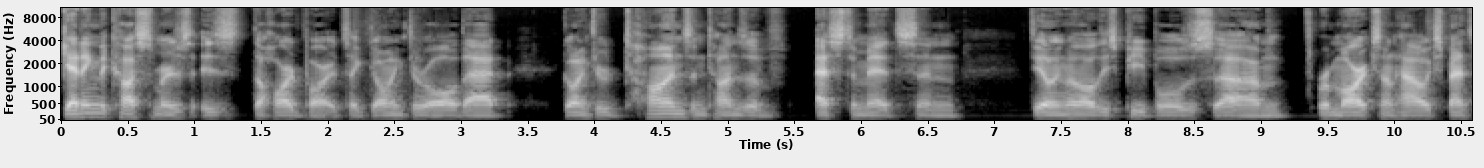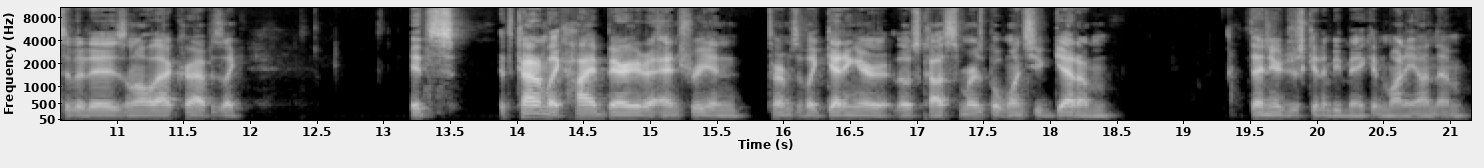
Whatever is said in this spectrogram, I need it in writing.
getting the customers is the hard part. It's like going through all that, going through tons and tons of estimates and dealing with all these people's um, remarks on how expensive it is and all that crap is like it's it's kind of like high barrier to entry in terms of like getting your those customers but once you get them then you're just going to be making money on them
